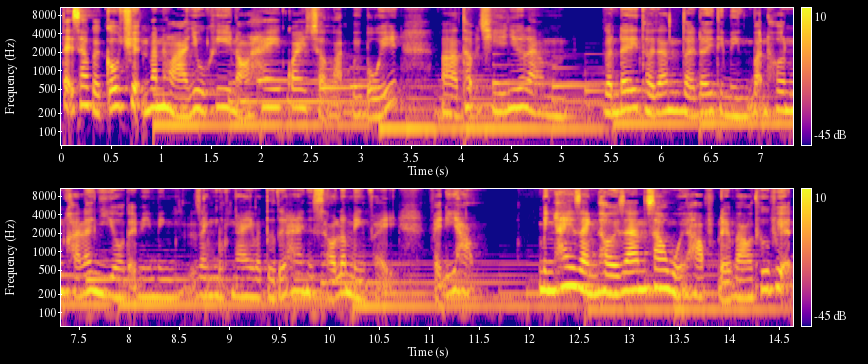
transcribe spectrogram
Tại sao cái câu chuyện văn hóa nhiều khi nó hay quay trở lại với bối à, thậm chí như là gần đây, thời gian tới đây thì mình bận hơn khá là nhiều tại vì mình dành một ngày và từ thứ hai thứ sáu là mình phải phải đi học. Mình hay dành thời gian sau buổi học để vào thư viện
